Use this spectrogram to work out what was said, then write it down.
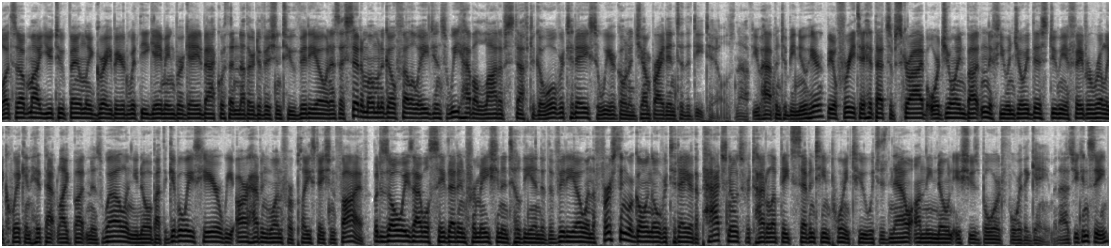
What's up, my YouTube family? Greybeard with the Gaming Brigade back with another Division 2 video. And as I said a moment ago, fellow agents, we have a lot of stuff to go over today, so we are going to jump right into the details. Now, if you happen to be new here, feel free to hit that subscribe or join button. If you enjoyed this, do me a favor really quick and hit that like button as well. And you know about the giveaways here, we are having one for PlayStation 5. But as always, I will save that information until the end of the video. And the first thing we're going over today are the patch notes for Title Update 17.2, which is now on the known issues board for the game. And as you can see,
